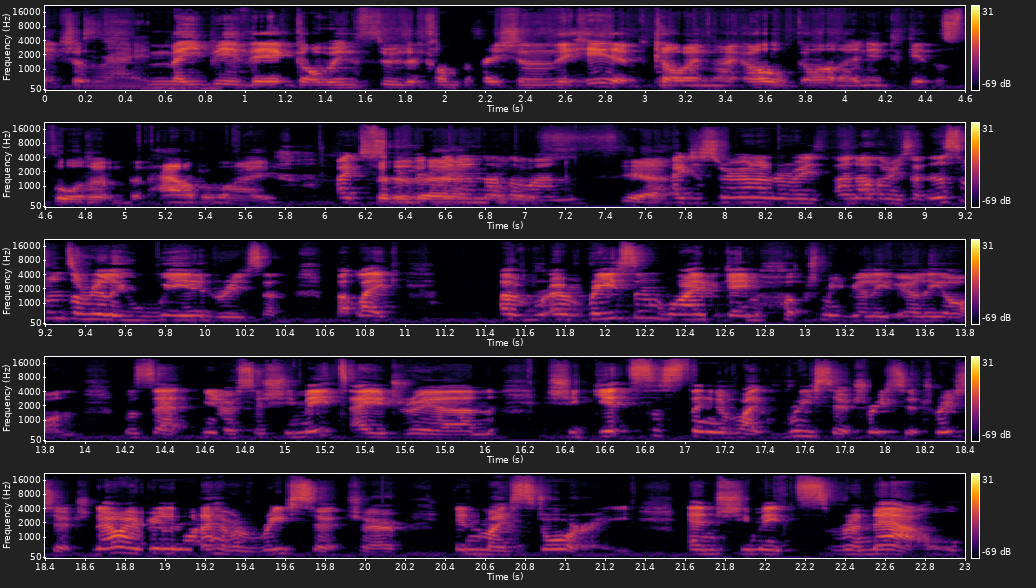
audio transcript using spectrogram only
anxious Right. maybe they're going through the conversation in their head going like oh god i need to get this thought in but how do i I just sort remembered um, another one. yeah I just remembered another reason. This one's a really weird reason, but like a, a reason why the game hooked me really early on was that you know, so she meets Adrian, she gets this thing of like research, research, research. Now I really want to have a researcher in my story, and she meets Renal,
